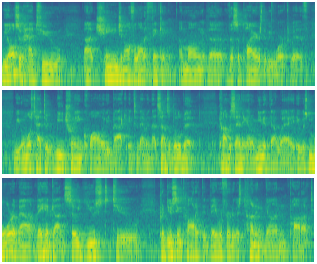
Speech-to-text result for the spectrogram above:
We also had to uh, change an awful lot of thinking among the, the suppliers that we worked with we almost had to retrain quality back into them. And that sounds a little bit condescending. I don't mean it that way. It was more about they had gotten so used to producing product that they refer to as ton and gun product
